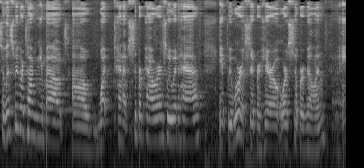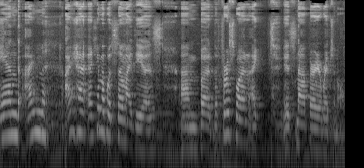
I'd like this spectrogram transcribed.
So this week we're talking about uh, what kind of superpowers we would have if we were a superhero or a supervillain. And I'm, I, I came up with some ideas, um, but the first one, I, it's not very original.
